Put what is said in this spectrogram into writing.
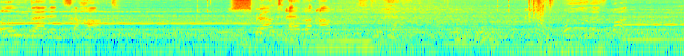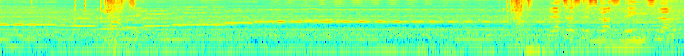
Home gladdens the heart. Sprout ever upwards to heaven. Let us discuss things learned.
